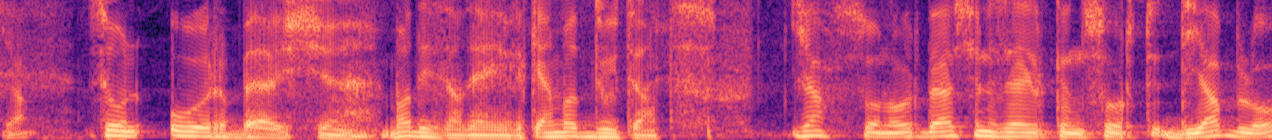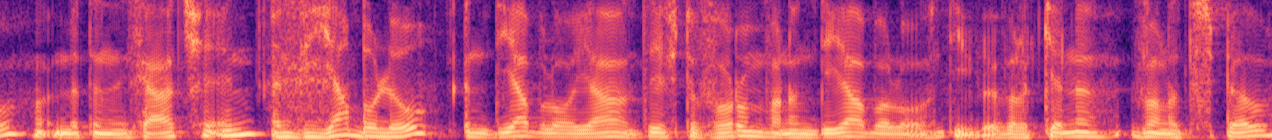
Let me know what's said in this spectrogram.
Ja. Zo'n oorbuisje, wat is dat eigenlijk en wat doet dat? Ja, zo'n oorbuisje is eigenlijk een soort diablo met een gaatje in. Een diabolo? Een diabolo, ja. Het heeft de vorm van een diabolo, die we wel kennen van het spel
